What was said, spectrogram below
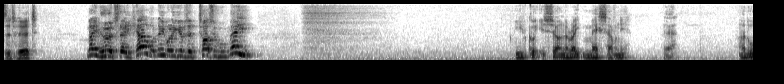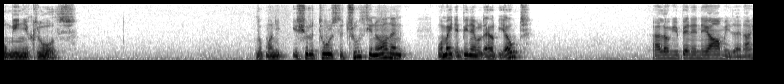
Does it hurt? Mine hurts like hell, but nobody gives a toss about me. You've got yourself in a right mess, haven't you? Yeah. I don't mean your clothes. Look, man, you, you should have told us the truth, you know, and then we might have been able to help you out. How long you been in the army then, eh?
